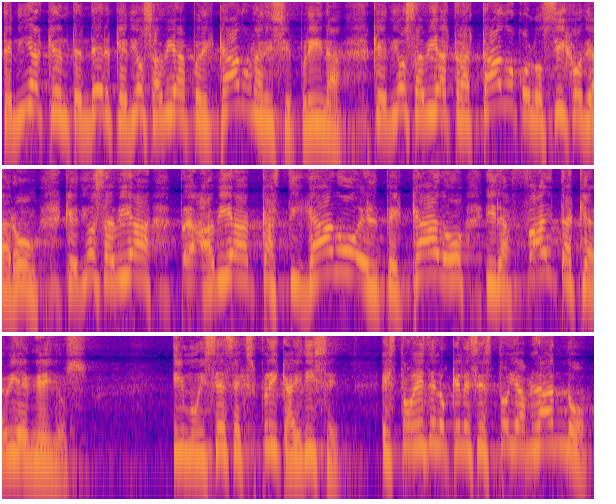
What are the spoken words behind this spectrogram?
tenía que entender que Dios había aplicado una disciplina, que Dios había tratado con los hijos de Aarón, que Dios había, había castigado el pecado y la falta que había en ellos. Y Moisés explica y dice, esto es de lo que les estoy hablando.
